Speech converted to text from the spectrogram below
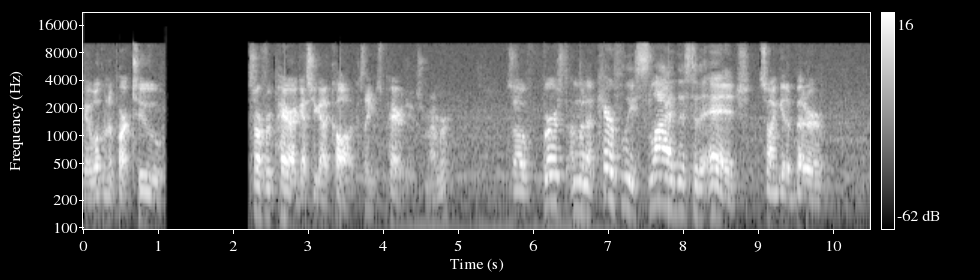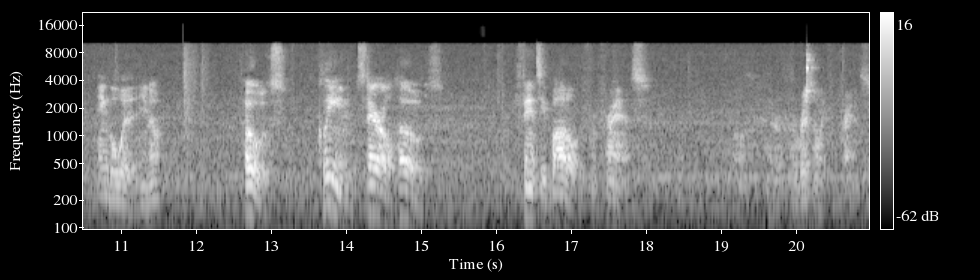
Okay, welcome to part two. Starfruit pear, I guess you gotta call it, because I use pear juice, remember? So first, I'm gonna carefully slide this to the edge so I can get a better angle with it, you know? Hose. Clean, sterile hose. Fancy bottle from France. Well, originally from France,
